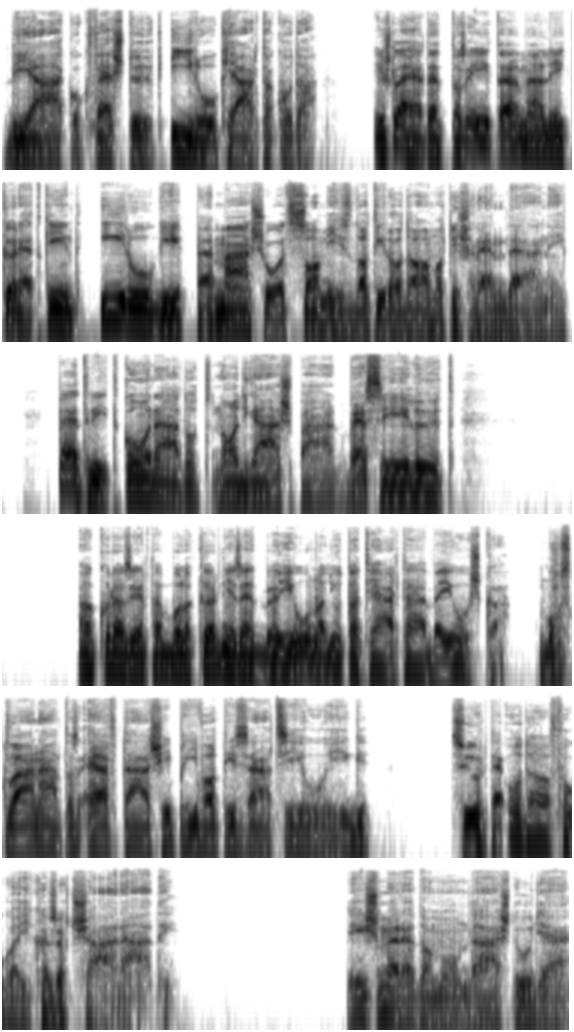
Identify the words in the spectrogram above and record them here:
Diákok, festők, írók jártak oda, és lehetett az étel mellé köretként írógéppel másolt szamizdat irodalmat is rendelni. Petrit, Konrádot, Nagy Gáspárt, beszélőt, akkor azért abból a környezetből jó nagy utat jártál be, Jóska. Moszkván át az elvtársi privatizációig, szűrte oda a fogai között Sárádi. Ismered a mondást, ugye,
